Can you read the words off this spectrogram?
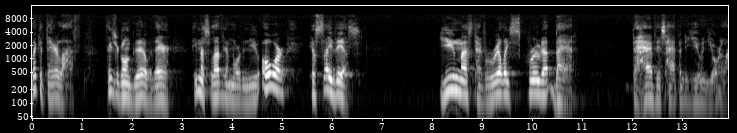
look at their life. Things are going good over there. He must love them more than you. Or he'll say this You must have really screwed up bad to have this happen to you in your life.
